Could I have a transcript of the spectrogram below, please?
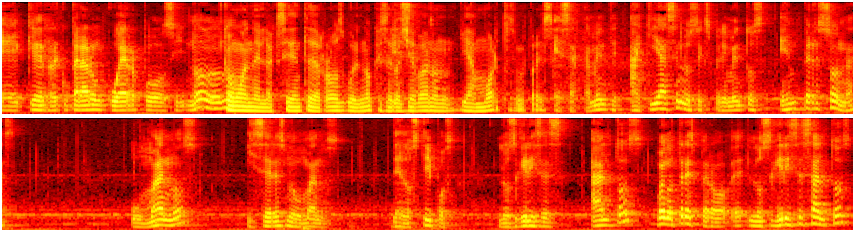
eh, que recuperaron cuerpos y... No, no, no. Como en el accidente de Roswell, ¿no? Que se los Exacto. llevaron ya muertos, me parece. Exactamente. Aquí hacen los experimentos en personas, humanos y seres no humanos, de dos tipos. Los grises altos, bueno, tres, pero eh, los grises altos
